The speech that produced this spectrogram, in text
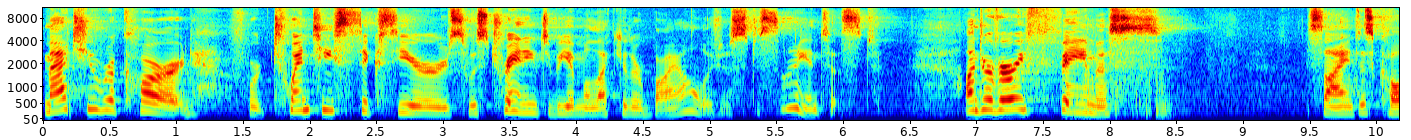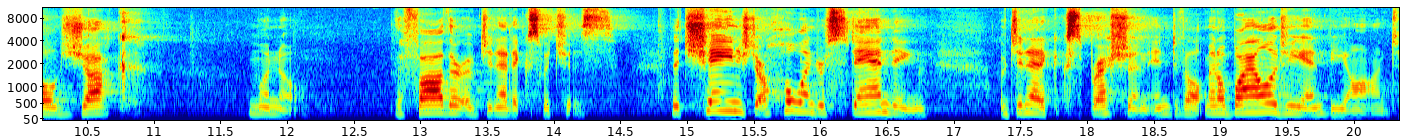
Matthieu Ricard, for 26 years, was training to be a molecular biologist, a scientist, under a very famous scientist called Jacques Monod, the father of genetic switches, that changed our whole understanding of genetic expression in developmental biology and beyond.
